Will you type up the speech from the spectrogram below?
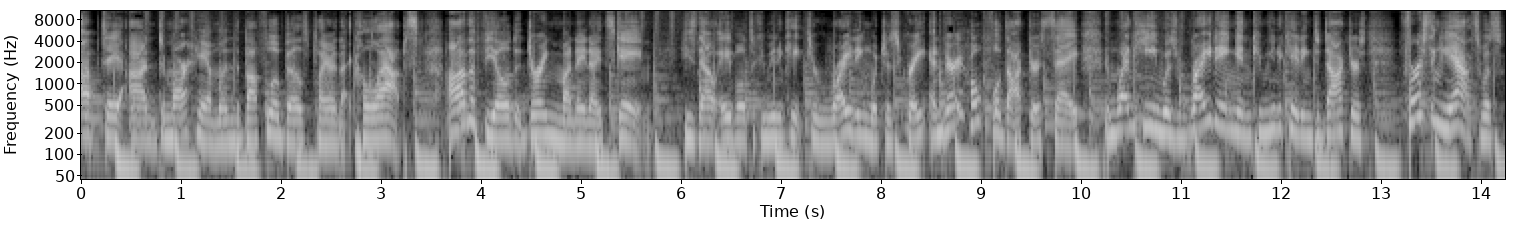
update on Damar Hamlin, the Buffalo Bills player that collapsed on the field during Monday night's game. He's now able to communicate through writing, which is great and very hopeful, doctors say. And when he was writing and communicating to doctors, first thing he asked was,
